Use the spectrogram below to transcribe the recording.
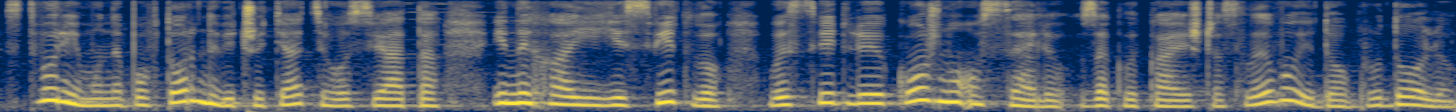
створімо неповторне відчуття цього свята, і нехай її світло висвітлює кожну оселю, закликає щасливу і добру долю.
